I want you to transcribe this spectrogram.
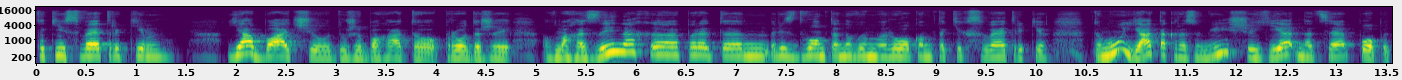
такі светрики. Я бачу дуже багато продажей в магазинах е, перед е, Різдвом та Новим роком таких светриків. Тому я так розумію, що є на це попит.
